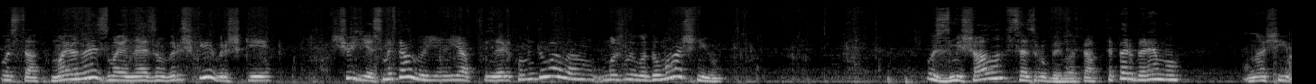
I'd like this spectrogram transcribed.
Ось так. Майонез з майонезом, вершки, вершки. Що є? Сметану я б не рекомендувала, можливо, домашню. Ось змішала, все зробила. Так, тепер беремо наші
